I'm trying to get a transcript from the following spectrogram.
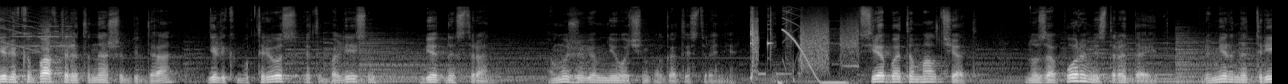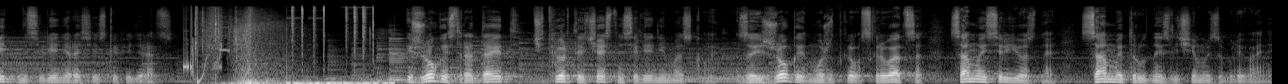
Геликобактер – это наша беда. Геликобактериоз – это болезнь бедных стран. А мы живем в не очень богатой стране. Все об этом молчат, но запорами страдает примерно треть населения Российской Федерации. Изжогой страдает четвертая часть населения Москвы. За изжогой может скрываться самое серьезное, самое трудноизлечимое заболевание.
